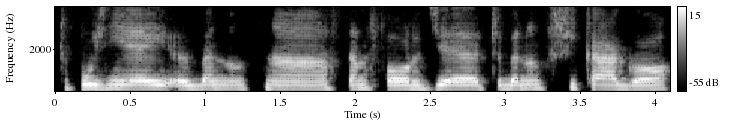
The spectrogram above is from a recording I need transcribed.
czy później będąc na Stanfordzie, czy będąc w Chicago,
